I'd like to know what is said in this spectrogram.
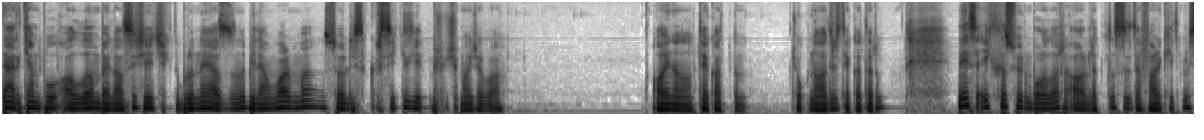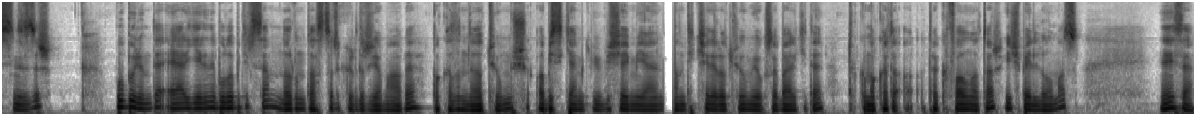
Derken bu Allah'ın belası şey çıktı. Burada ne yazdığını bilen var mı? Söylesin 48-73 mü acaba? Aynen lan tek attım. Çok nadir tek atarım. Neyse X kasıyorum bu aralar ağırlıklı. Siz de fark etmişsinizdir. Bu bölümde eğer yerini bulabilirsem Narun Dust'ları kırdıracağım abi. Bakalım ne atıyormuş. Abiskem gibi bir şey mi yani? Dandik şeyler atıyor mu yoksa belki de takıma kata- takı falan atar. Hiç belli olmaz. Neyse.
